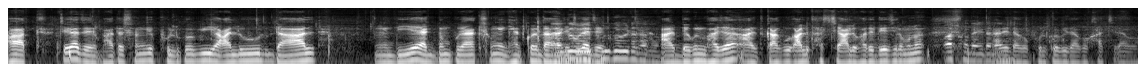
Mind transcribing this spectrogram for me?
ভাত ঠিক আছে? ভাতের সঙ্গে ফুলকপি আলু ডাল দিয়ে একদম পুরো একসঙ্গে ঘ্যাঁট করে হয়েছে ঠিক আছে? আর বেগুন ভাজা আর কাকু আলু থাকছে আলু ভাতে দিয়েছিল মনে হয়। আর দেখো। ফুলকপি দেখো খাচ্ছে দেখো।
